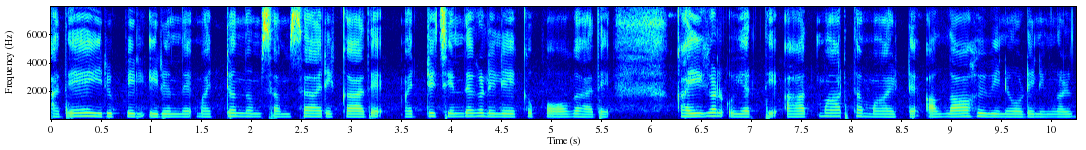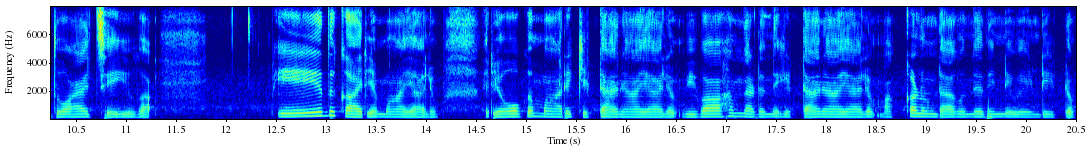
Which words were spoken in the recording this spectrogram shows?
അതേ ഇരുപ്പിൽ ഇരുന്ന് മറ്റൊന്നും സംസാരിക്കാതെ മറ്റു ചിന്തകളിലേക്ക് പോകാതെ കൈകൾ ഉയർത്തി ആത്മാർത്ഥമായിട്ട് അള്ളാഹുവിനോട് നിങ്ങൾ ദ്വാ ചെയ്യുക. ഏത് കാര്യമായാലും രോഗം മാറിക്കിട്ടാനായാലും വിവാഹം നടന്നു കിട്ടാനായാലും മക്കളുണ്ടാകുന്നതിന് വേണ്ടിയിട്ടും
